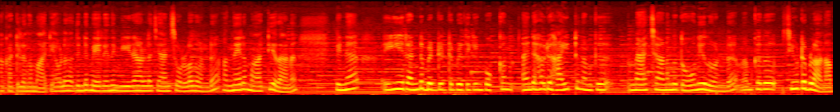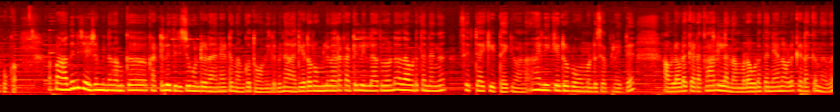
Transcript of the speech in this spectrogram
ആ കട്ടിലങ്ങ് മാറ്റി. അവൾ അതിന്റെ മേലേന്ന് വീഴാനുള്ള ചാൻസ് ഉള്ളതുകൊണ്ട് അന്നേരം മാറ്റിയതാണ്. പിന്നെ ഈ രണ്ട് ബെഡ് ഇട്ടപ്പോഴത്തേക്കും പൊക്കം അതിന്റെ ഒരു ഹൈറ്റ് നമുക്ക് മാച്ച് ആണെന്ന് തോന്നിയതുകൊണ്ട് നമുക്കത് സ്യൂട്ടബിൾ ആണ് ആ പൊക്കം. അപ്പോൾ അതിന് ശേഷം പിന്നെ നമുക്ക് കട്ടിൽ തിരിച്ചു കൊണ്ടിടാനായിട്ട് നമുക്ക് തോന്നിയില്ല. പിന്നെ ആലിയുടെ റൂമിൽ വേറെ കട്ടിലില്ലാത്തതുകൊണ്ട് അത് അവിടെ തന്നെ അങ്ങ് സെറ്റാക്കി ഇട്ടേക്കുവാണ്. ആലിക്കൊരു റൂമുണ്ട് സെപ്പറേറ്റ് അവളവിടെ കിടക്കാറില്ല. നമ്മുടെ കൂടെ തന്നെയാണ് അവൾ കിടക്കുന്നത്.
